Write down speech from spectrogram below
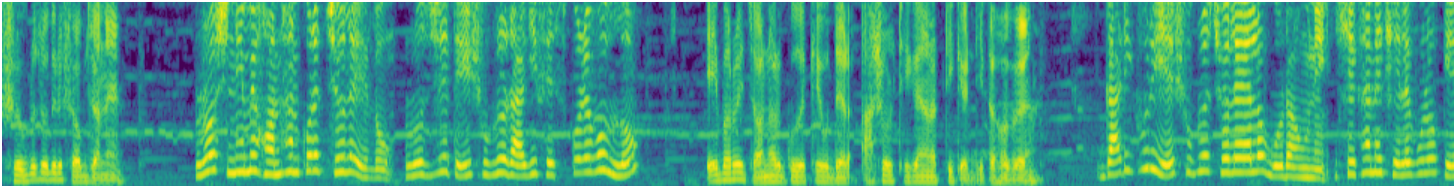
শুভ্র চৌধুরী সব জানে। রোজ নেমে হনহন করে চলে এলো। রোজ যেতেই শুভ্র রাগী ফেস করে বলল এবার ওই জানোয়ারগুলোকে ওদের আসল ঠিকানার টিকিট দিতে হবে। গাড়ি ঘুরিয়ে শুভ্র চলে এলো গোডাউনে। সেখানে ছেলেগুলোকে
